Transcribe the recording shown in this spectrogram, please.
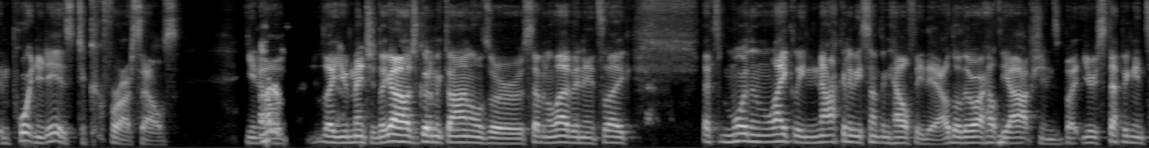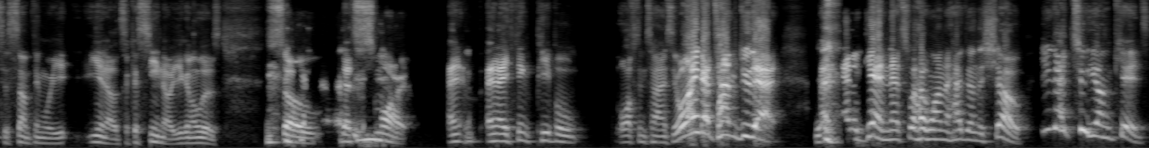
important it is to cook for ourselves you know like you mentioned, like, oh, I'll just go to McDonald's or 7 Eleven. It's like, that's more than likely not going to be something healthy there, although there are healthy options, but you're stepping into something where, you, you know, it's a casino, you're going to lose. So that's smart. And, and I think people oftentimes say, well, I ain't got time to do that. And, and again, that's why I want to have you on the show. You got two young kids.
